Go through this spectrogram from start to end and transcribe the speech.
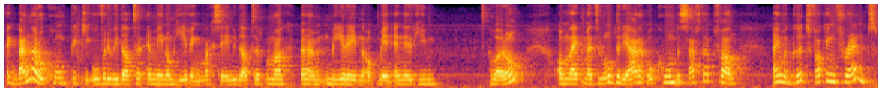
ik ben daar ook gewoon picky over wie dat er in mijn omgeving mag zijn. Wie dat er mag um, meerijden op mijn energie. Waarom? Omdat ik met de loop der jaren ook gewoon beseft heb van... I'm a good fucking friend.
